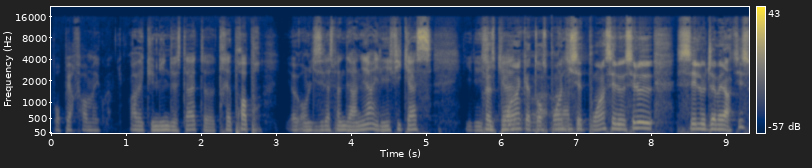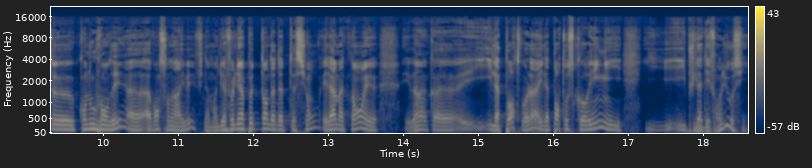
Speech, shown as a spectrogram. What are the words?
pour performer. Quoi. avec une ligne de stats euh, très propre. Euh, On le disait la semaine dernière, il est efficace. Il est 13 efficace. points, 14 Voilà, points, voilà, 17 points. C'est le, c'est le, c'est le Jamel Artis euh, qu'on nous vendait euh, avant son arrivée. Finalement, il lui a fallu un peu de temps d'adaptation. Et là, maintenant, et, et ben, il apporte. Voilà, il apporte au scoring. Il, il- et puis il a défendu aussi.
